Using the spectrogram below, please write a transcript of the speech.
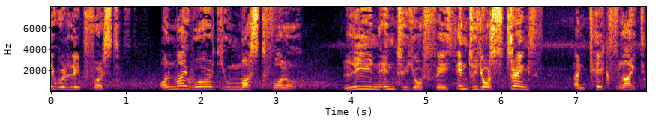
I will leap first. On my word, you must follow. Lean into your faith, into your strength, and take flight.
